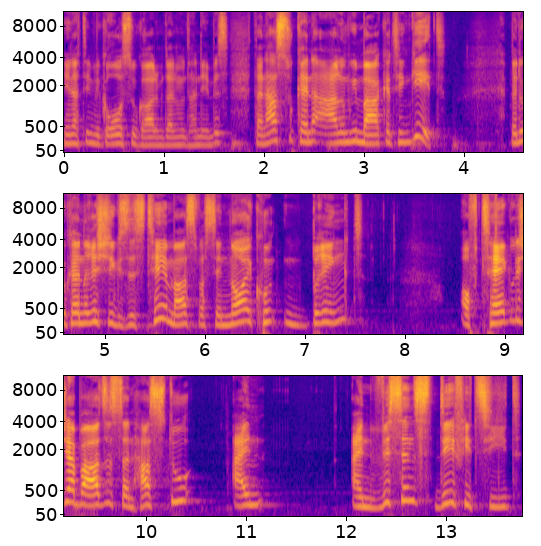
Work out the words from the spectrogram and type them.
je nachdem wie groß du gerade mit deinem Unternehmen bist, dann hast du keine Ahnung, wie Marketing geht. Wenn du kein richtiges System hast, was den Neukunden bringt, auf täglicher Basis, dann hast du ein, ein Wissensdefizit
